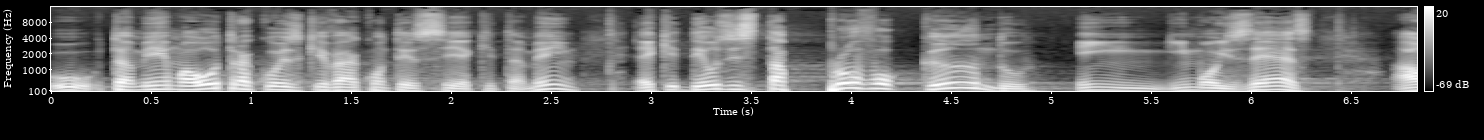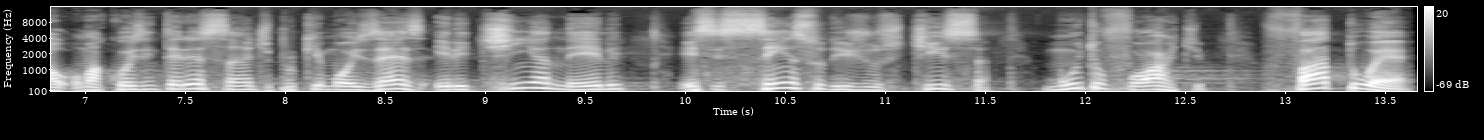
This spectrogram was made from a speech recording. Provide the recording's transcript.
o, também uma outra coisa que vai acontecer aqui também, é que Deus está provocando em, em Moisés uma coisa interessante, porque Moisés ele tinha nele esse senso de justiça muito forte. Fato é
